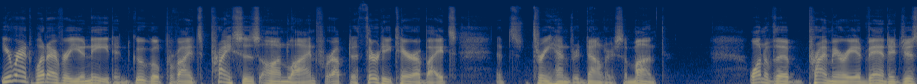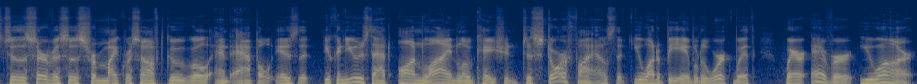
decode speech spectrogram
You rent whatever you need, and Google provides prices online for up to 30 terabytes. That's $300 a month. One of the primary advantages to the services from Microsoft, Google, and Apple is that you can use that online location to store files that you want to be able to work with wherever you are.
